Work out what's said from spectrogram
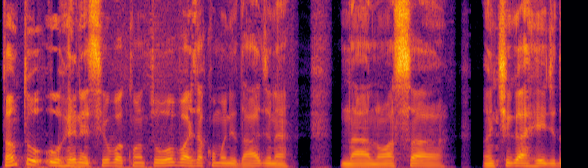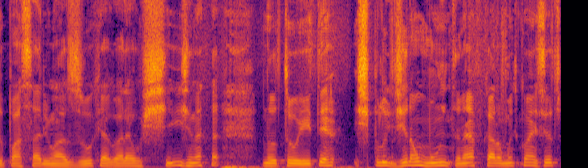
Tanto o René Silva quanto o Voz da Comunidade, né? Na nossa antiga rede do Passarinho Azul, que agora é o X, né? No Twitter, explodiram muito, né? Ficaram muito conhecidos.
